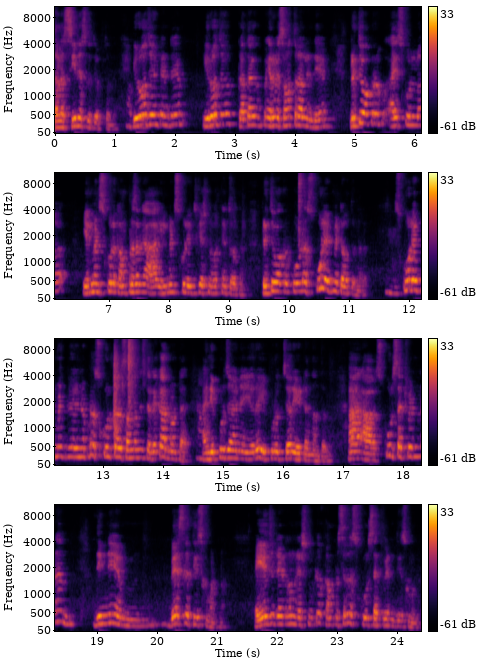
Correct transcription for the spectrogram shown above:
చాలా సీరియస్గా చెప్తుంది. ఈ రోజు ఏంటంటే ఈ రోజు గత ఇరవై సంవత్సరాల నుండి ప్రతి ఒక్కరు హై స్కూల్లో ఎలిమెంట్ స్కూల్ కంపల్సరీగా ఆ ఎలిమెంట్ స్కూల్ ఎడ్యుకేషన్ వరకు నేను చదువుతాను. ప్రతి ఒక్కరు కూడా స్కూల్ అడ్మిట్ అవుతున్నారు. స్కూల్ అడ్మిట్ అయినప్పుడు స్కూల్తో సంబంధించిన రికార్డులు ఉంటాయి. ఆయన ఎప్పుడు జాయిన్ అయ్యారు ఎప్పుడు వచ్చారు ఏంటని అంటారు. ఆ స్కూల్ సర్టిఫికేట్ దీన్ని బేస్గా తీసుకోమంటున్నాం. ఏజ్ డిటర్మినేషన్కి కంపల్సరీగా స్కూల్ సర్టిఫికేట్ తీసుకుంటాం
